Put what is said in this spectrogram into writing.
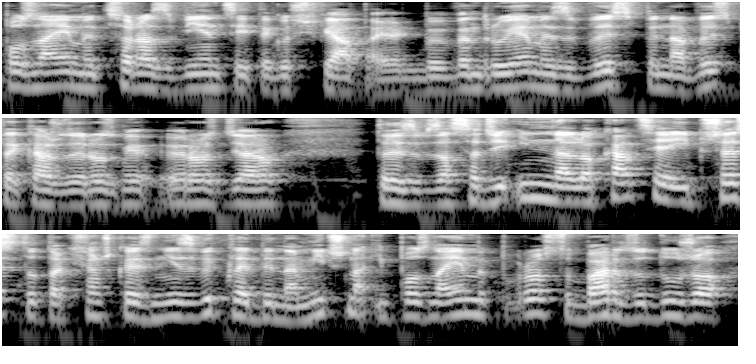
poznajemy coraz więcej tego świata, jakby wędrujemy z wyspy na wyspę, każdy rozdział to jest w zasadzie inna lokacja i przez to ta książka jest niezwykle dynamiczna i poznajemy po prostu bardzo dużo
